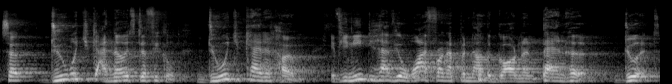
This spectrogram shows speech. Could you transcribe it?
So do what you can. I know it's difficult. Do what you can at home. If you need to have your wife run up and down the garden and pan her, do it.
